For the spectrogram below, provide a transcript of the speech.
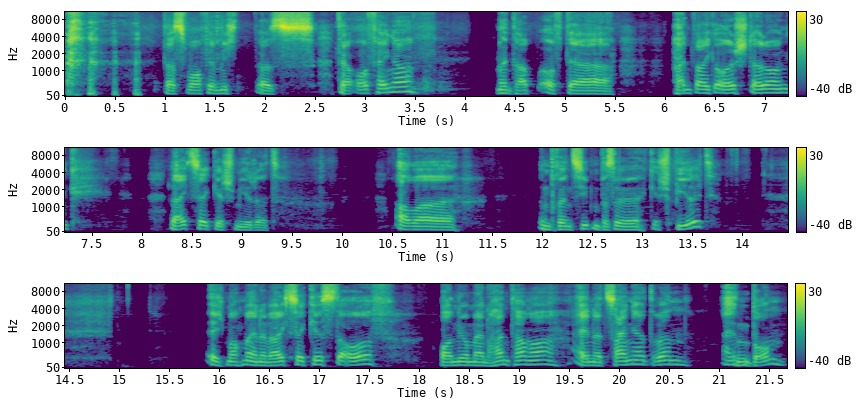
Das war für mich das, der Aufhänger und habe auf der Handwerkerausstellung Werkzeug geschmiedet. Aber im Prinzip ein bisschen gespielt. Ich mache meine Werkzeugkiste auf, war nur mein Handhammer, eine Zange drin, ein Dorn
